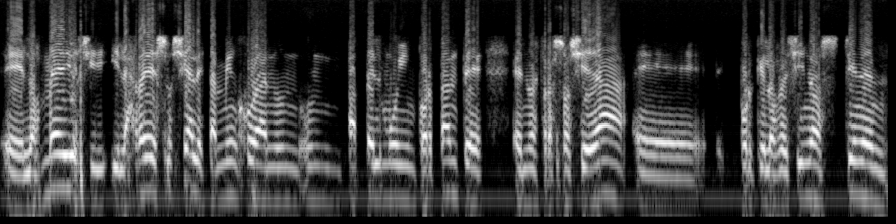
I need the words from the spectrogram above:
eh, los medios y, las redes sociales también juegan un, un papel muy importante en nuestra sociedad, porque los vecinos tienen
